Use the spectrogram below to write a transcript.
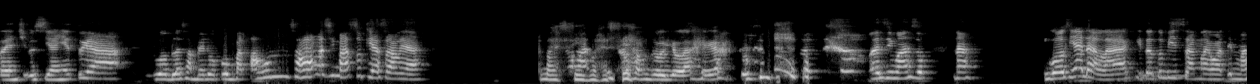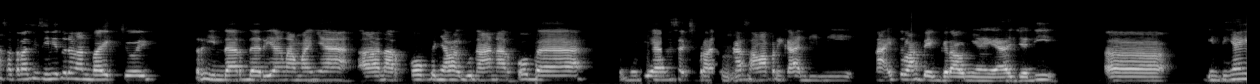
Range usianya itu ya 12 sampai 24 tahun sama masih masuk ya Sal ya. Masih, masih. Alhamdulillah ya. Masih masuk. Nah, goalsnya adalah kita tuh bisa ngelewatin masa transisi ini tuh dengan baik, cuy. terhindar dari yang namanya uh, narko penyalahgunaan narkoba, kemudian seks pranikah sama pernikahan dini. Nah itulah backgroundnya ya. Jadi uh, intinya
